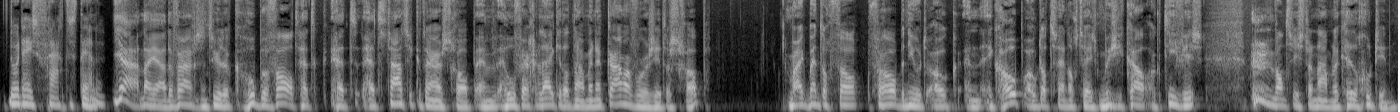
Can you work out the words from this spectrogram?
door deze vraag te stellen. Ja, nou ja, de vraag is natuurlijk: hoe bevalt het, het, het staatssecretarischap en hoe vergelijk je dat nou met een Kamervoorzitterschap? Maar ik ben toch vooral benieuwd ook, en ik hoop ook dat zij nog steeds muzikaal actief is, want ze is er namelijk heel goed in.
